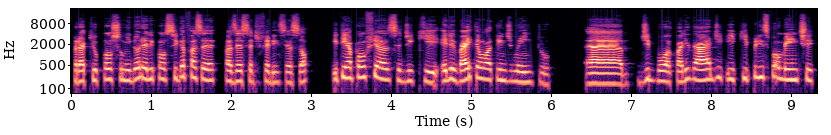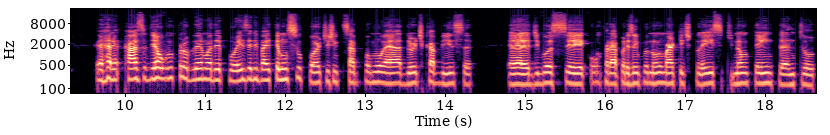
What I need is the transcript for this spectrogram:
para que o consumidor ele consiga fazer, fazer essa diferenciação e tenha confiança de que ele vai ter um atendimento uh, de boa qualidade e que, principalmente, uh, caso dê algum problema depois, ele vai ter um suporte. A gente sabe como é a dor de cabeça uh, de você comprar, por exemplo, num marketplace que não tem tanto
